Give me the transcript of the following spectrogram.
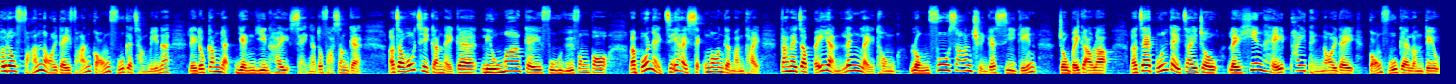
去到反內地、反港府嘅層面咧，嚟到今日仍然係成日都發生嘅。嗱，就好似近嚟嘅廖媽記腐乳風波，嗱，本嚟只係食安嘅問題，但係就俾人拎嚟同農夫山泉嘅事件做比較啦。嗱，借本地製造嚟掀起批評內地港府嘅論調，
